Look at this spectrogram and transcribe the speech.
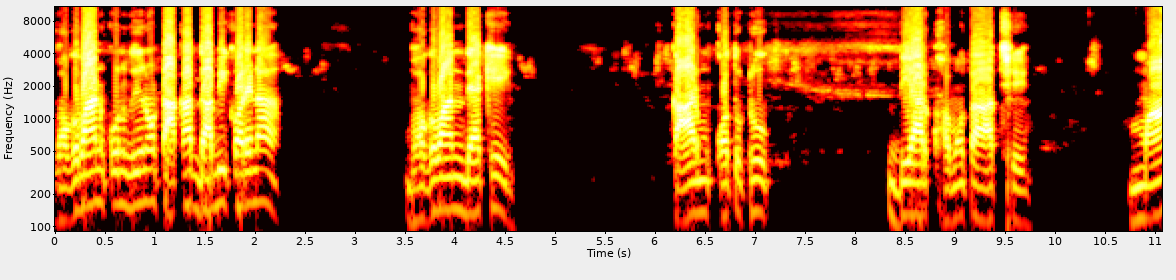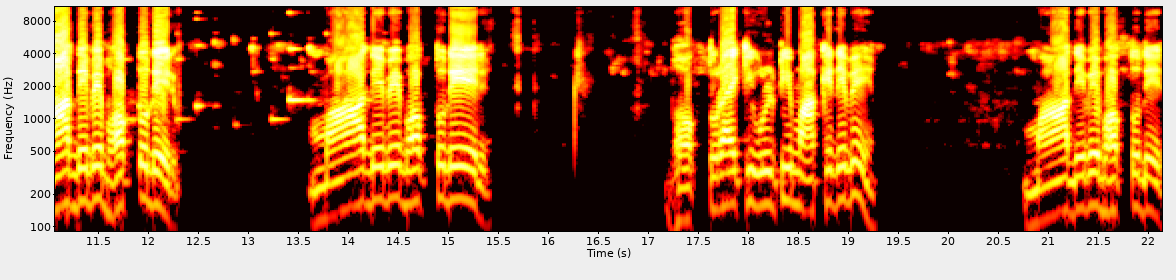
ভগবান কোনোদিনও টাকার দাবি করে না। ভগবান দেখে কার কতটুক দেওয়ার ক্ষমতা আছে। মা দেবে ভক্তদের। মা দেবে ভক্তদের। ভক্তরাই কি উল্টি মাকে দেবে? মা দেবে ভক্তদের।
